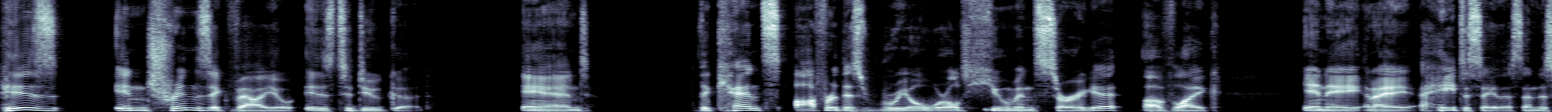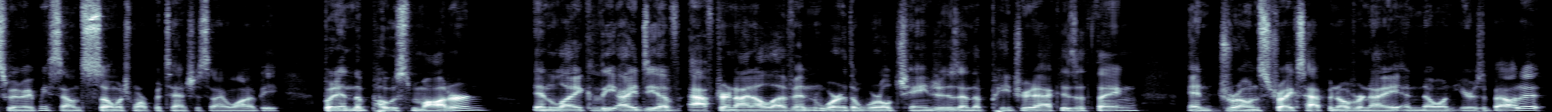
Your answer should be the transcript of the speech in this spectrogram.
his intrinsic value is to do good. And the Kents offer this real world human surrogate of like in a and I, hate to say this, and this is gonna make me sound so much more pretentious than I want to be, but in the postmodern, in like the idea of after 9-11, where the world changes and the Patriot Act is a thing, and drone strikes happen overnight and no one hears about it.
